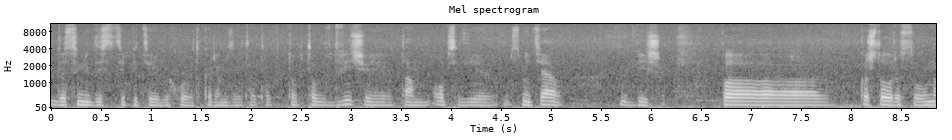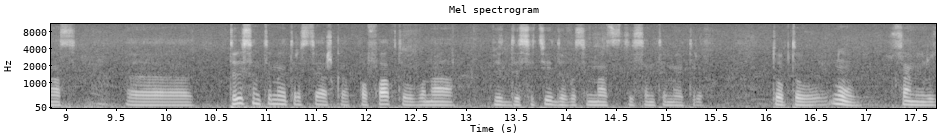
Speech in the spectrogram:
до 75 виходить керамзита. Тобто вдвічі там обсяги сміття більше. По кошторису у нас е, 3 см стяжка, по факту вона від 10 до 18 сантиметрів. Тобто, ну, самі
